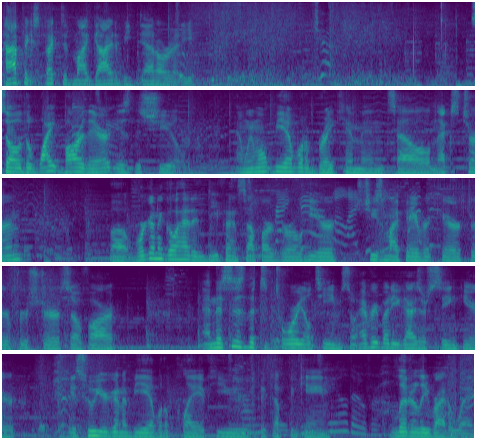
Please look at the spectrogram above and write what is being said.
half expected my guy to be dead already. So the white bar there is the shield, and we won't be able to break him until next turn. But we're gonna go ahead and defense up our girl here. She's my favorite character for sure so far. And this is the tutorial team, so everybody you guys are seeing here is who you're gonna be able to play if you pick up the game literally right away.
